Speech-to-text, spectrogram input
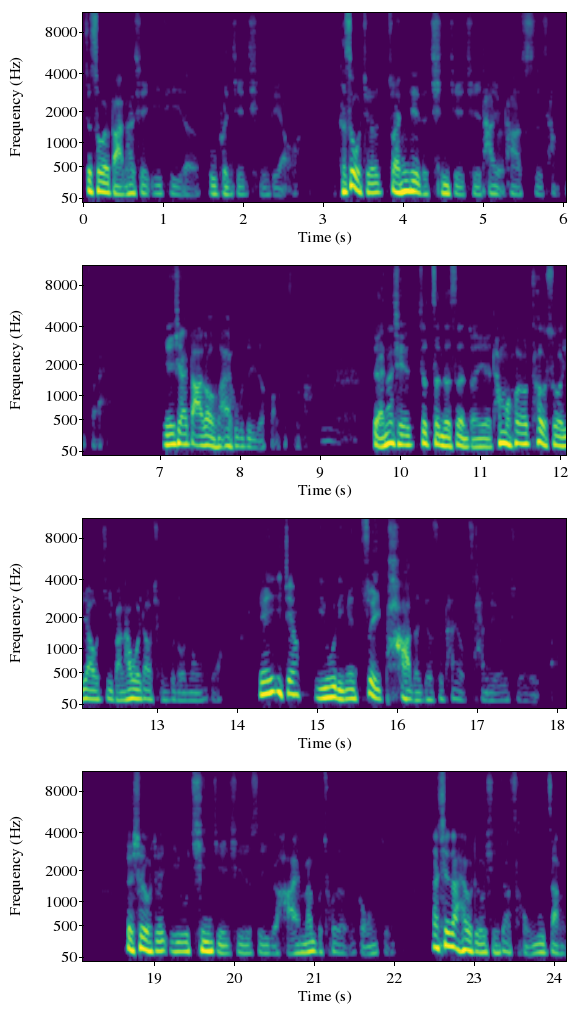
就是会把那些遗体的部分先清掉啊。可是我觉得专业的清洁其实它有它的市场在，因为现在大家都很爱护自己的房子嘛，嗯，对啊，那些就真的是很专业，他们会用特殊的药剂把它味道全部都弄掉，因为一间遗物里面最怕的就是它有残留一些味道，对，所以我觉得遗物清洁其实是一个还蛮不错的工作。那现在还有流行叫宠物葬礼，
